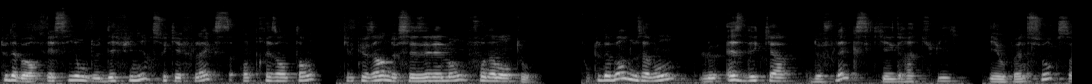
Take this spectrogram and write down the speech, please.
Tout d'abord, essayons de définir ce qu'est Flex en présentant quelques-uns de ses éléments fondamentaux. tout d'abord, nous avons le SDK de Flex qui est gratuit et open source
